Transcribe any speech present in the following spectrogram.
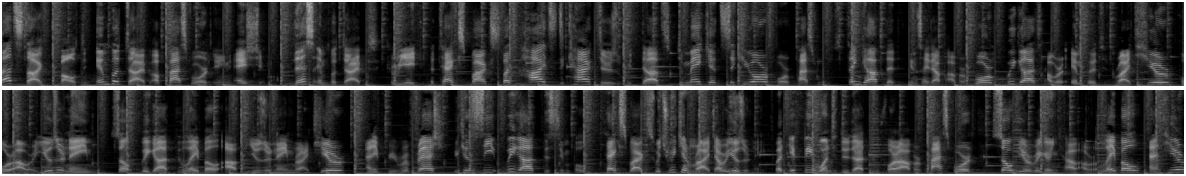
Let's talk about the input type of password in HTML. This input type creates a text box but hides the characters with dots to make it secure for passwords. Think God that inside of our form we got our input right here for our username. So we got the label of username right here. And if we refresh you can see we got the simple text box which we can write our username. But if we want to do that for our password so here we're going to have our label. And here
